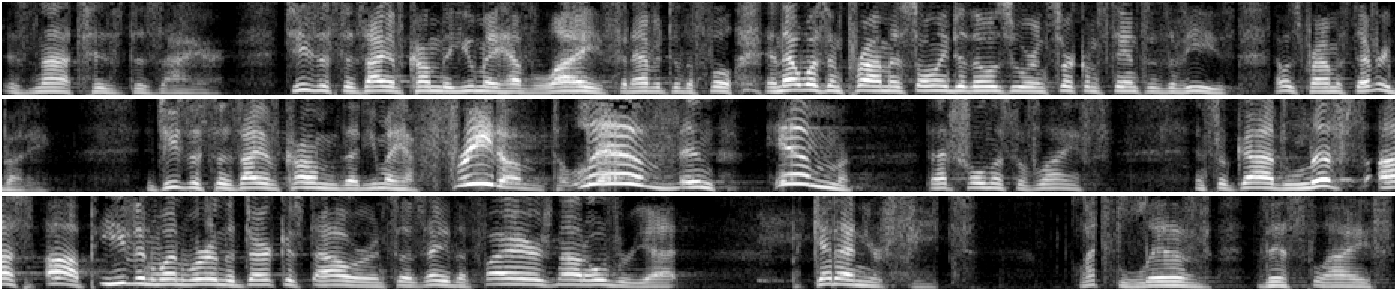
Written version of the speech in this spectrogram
is not His desire. Jesus says, I have come that you may have life and have it to the full. And that wasn't promised only to those who are in circumstances of ease, that was promised to everybody. And Jesus says, I have come that you may have freedom to live in Him, that fullness of life. And so God lifts us up even when we're in the darkest hour and says, Hey, the fire's not over yet, but get on your feet. Let's live this life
